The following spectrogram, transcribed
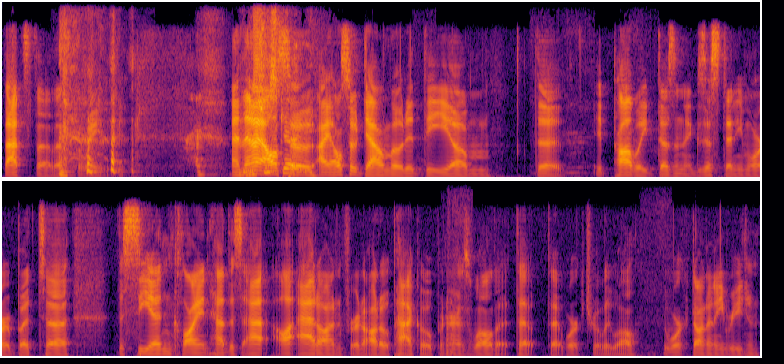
that's the that's the way. To do it. And then I also get- I also downloaded the um the it probably doesn't exist anymore, but uh, the CN client had this add- add-on for an auto pack opener as well that, that that worked really well. It worked on any region.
